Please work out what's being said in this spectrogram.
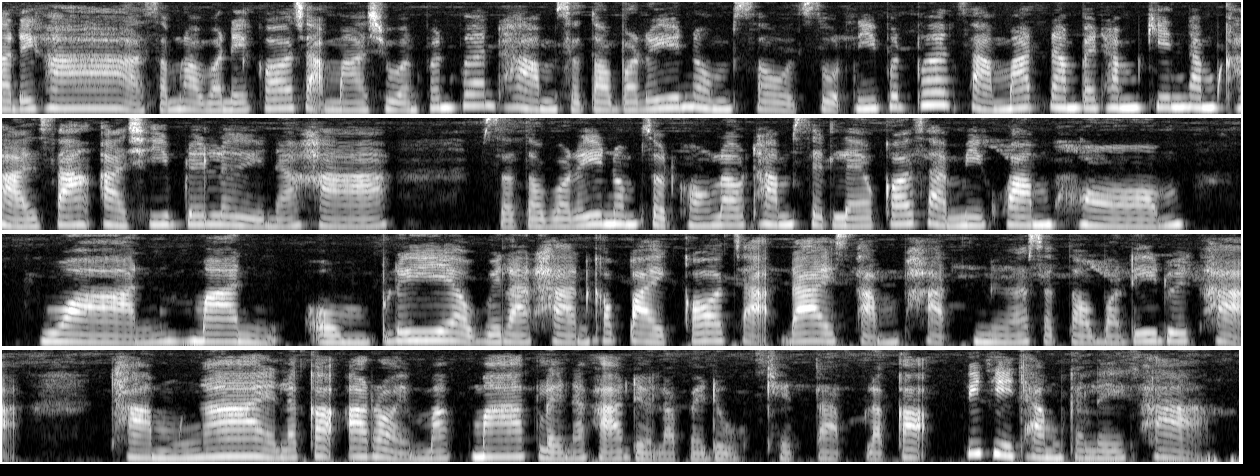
วัสดีค่ะสำหรับวันนี้ก็จะมาชวนเพื่อนๆทำสตรอเบอรี่นมสดสูตรนี้เพื่อนๆสามารถนำไปทำกินทำขายสร้างอาชีพได้เลยนะคะ สตรอเบอรี่นมสดของเราทำเสร็จแล้วก็จะมีความหอม หวานมันอมเปรี้ยว เวลาทานเข้าไปก็จะได้สัมผัสเนื้อสตรอเบอรี่ด้วยค่ะทำง่ายแล้วก็อร่อยมากๆเลยนะคะ เดี๋ยวเราไปดูเคล็ดลับแล้วก็วิธีทำกันเลยค่ะ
